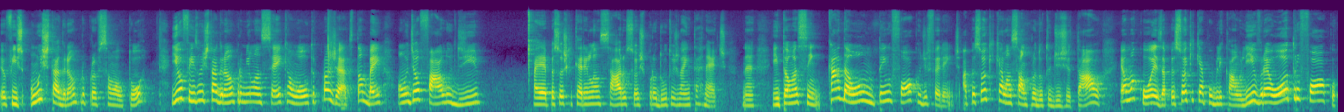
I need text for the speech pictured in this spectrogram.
eu fiz um Instagram para Profissão Autor e eu fiz um Instagram para o Me Lancei, que é um outro projeto também, onde eu falo de é, pessoas que querem lançar os seus produtos na internet. Né? Então, assim, cada um tem um foco diferente. A pessoa que quer lançar um produto digital é uma coisa, a pessoa que quer publicar um livro é outro foco,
